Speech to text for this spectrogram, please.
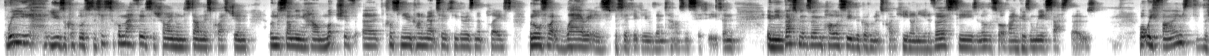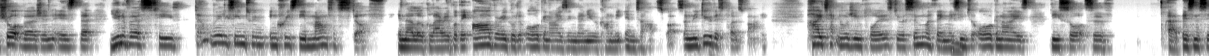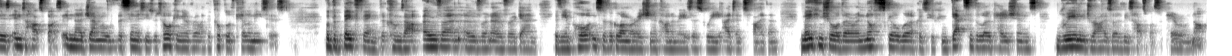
we use a couple of statistical methods to try and understand this question understanding how much of uh, cluster new economy activity there is in a place, but also like where it is specifically within towns and cities. And in the investment zone policy, the government is quite keen on universities and other sort of anchors, and we assess those. What we find, the short version, is that universities don't really seem to increase the amount of stuff in their local area, but they are very good at organizing their new economy into hotspots, and they do this close by. High technology employers do a similar thing. They mm. seem to organize these sorts of uh, businesses into hotspots in their general vicinities. We're talking over like a couple of kilometers. But the big thing that comes out over and over and over again is the importance of agglomeration economies as we identify them. Making sure there are enough skilled workers who can get to the locations really drives whether these hotspots appear or not.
